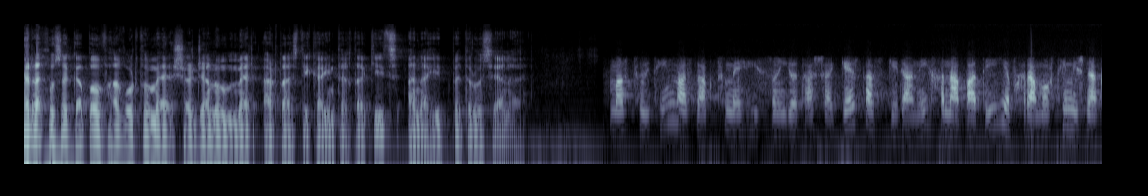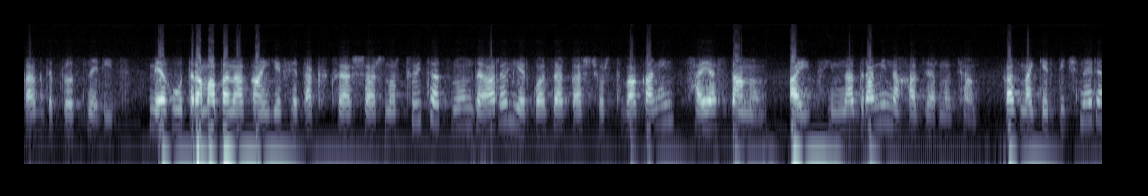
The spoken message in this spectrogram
Հերրախոսակապով հաղորդում է շրջանում մեր արտասթիկային թղթակից Անահիտ Պետրոսյանը։ Մրցույթին մասնակցում է 57 աշակերտ Ասկերանի, Խնապատի եւ Խրամորթի միջնակարգ դպրոցներից։ Մեղու տրամաբանական եւ հետաքրքրաշարժ մրցույթը ծնունդ է առել 2014 թվականին Հայաստանում ԱԻՊ հիմնադրամի նախաձեռնությամբ։ Կազմակերպիչները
